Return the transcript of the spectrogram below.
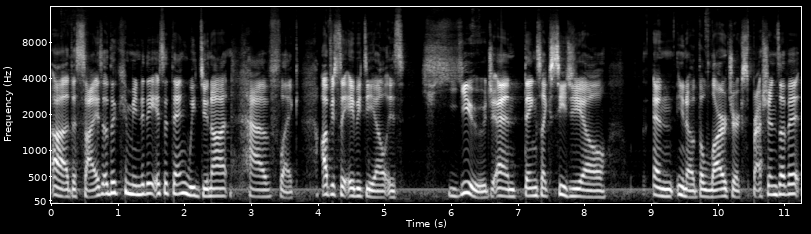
uh, the size of the community is a thing. We do not have like obviously abdl is huge and things like cgl and you know the larger expressions of it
